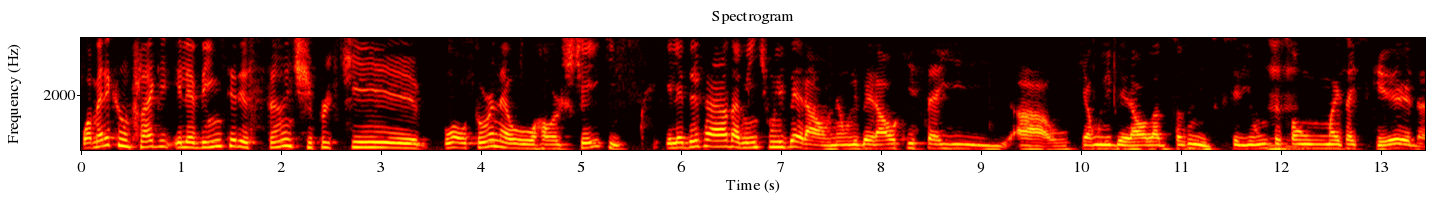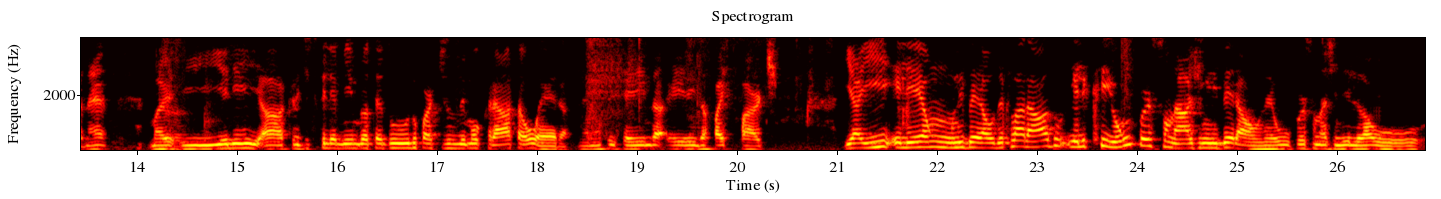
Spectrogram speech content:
O American Flag, ele é bem interessante porque o autor, né, o Howard Chaykin, ele é declaradamente um liberal, né? Um liberal que segue a, o que é um liberal lá dos Estados Unidos, que seria um uhum. pessoal mais à esquerda, né? Mas, uhum. E ele, acredito que ele é membro até do, do Partido Democrata, ou era, né? Não sei se ele ainda, ele ainda faz parte. E aí ele é um liberal declarado e ele criou um personagem liberal, né? O personagem dele lá, o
